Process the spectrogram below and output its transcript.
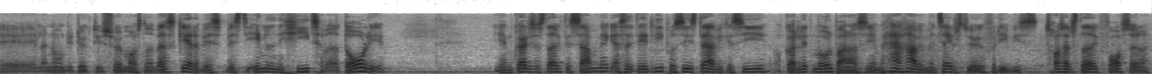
øh, eller nogle af de dygtige svømmer og sådan noget. Hvad sker der, hvis, hvis de indledende heats har været dårlige? Jamen gør de så stadig det samme, ikke? Altså det er lige præcis der, vi kan sige, og gøre det lidt målbart og sige, jamen her har vi mental styrke, fordi vi trods alt stadig fortsætter de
